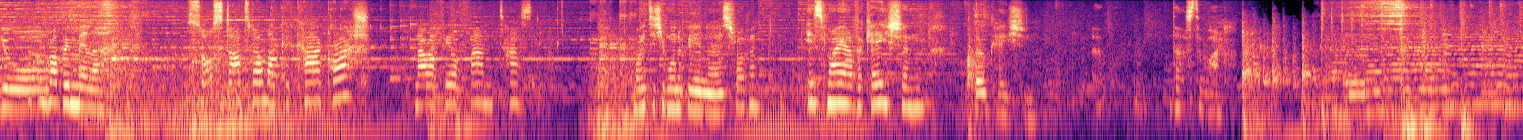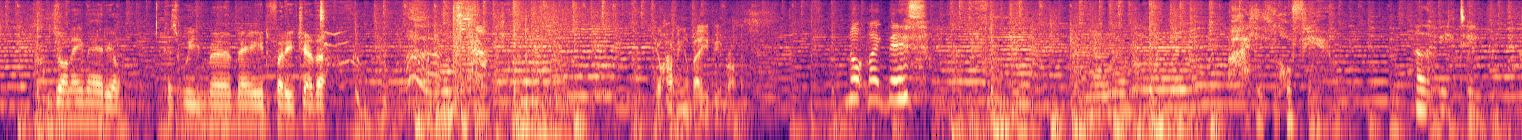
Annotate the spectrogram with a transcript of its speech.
You're... Robyn Miller. Sort of started out like a car crash. Now I feel fantastic. Why did you want to be a nurse, Robyn? It's my avocation. Vocation. Uh, that's the one. Is your name Ariel? Because we mermaid for each other. You're having a baby, Robyn. Not like this. I love you. I love you too.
